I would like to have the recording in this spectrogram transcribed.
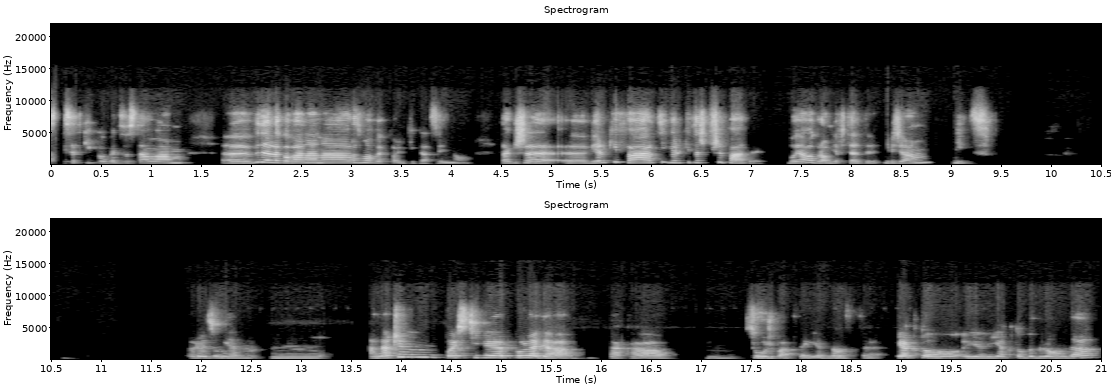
Z setki kobiet zostałam e, wydelegowana na rozmowę kwalifikacyjną. Także e, wielki fart i wielki też przypadek, bo ja ogromnie wtedy nie wiedziałam nic. Rozumiem. A na czym właściwie polega taka mm, służba w tej jednostce? Jak to, jak to wygląda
